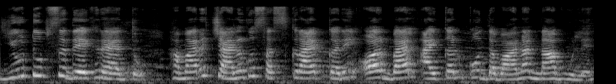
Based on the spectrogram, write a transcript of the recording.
यूट्यूब से देख रहे हैं तो हमारे चैनल को सब्सक्राइब करें और बेल आइकन को दबाना ना भूलें।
